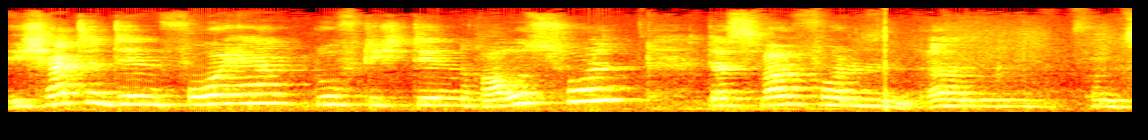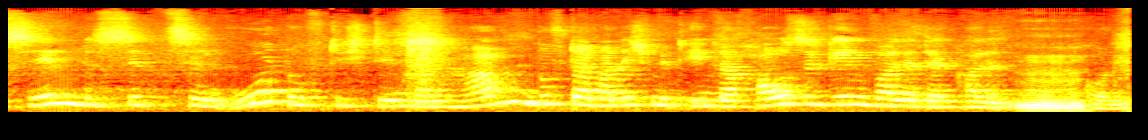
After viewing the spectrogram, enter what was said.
ich hatte den vorher, durfte ich den rausholen. Das war von, ähm, von 10 bis 17 Uhr durfte ich den dann haben, durfte aber nicht mit ihm nach Hause gehen, weil er der Kalender Mhm. konnte.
